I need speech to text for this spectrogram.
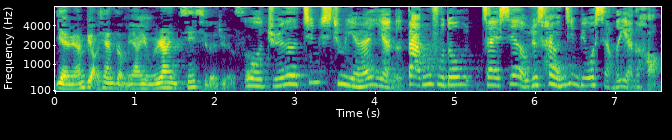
演员表现怎么样？有没有让你惊喜的角色？我觉得惊喜就是演员演的大多数都在线，我觉得蔡文静比我想的演的好。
